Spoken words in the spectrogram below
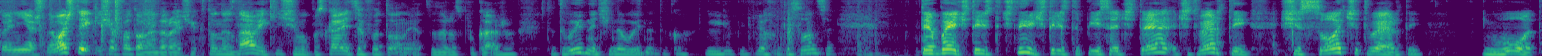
Звісно. Бачите, які ще фотони, до речі. Хто не знав, які ще випускаються фотони. Я це зараз покажу. Тут видно чи не видно тако? Ліпить пляха та сонце. ТБ 404, 454, 604. Вот.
